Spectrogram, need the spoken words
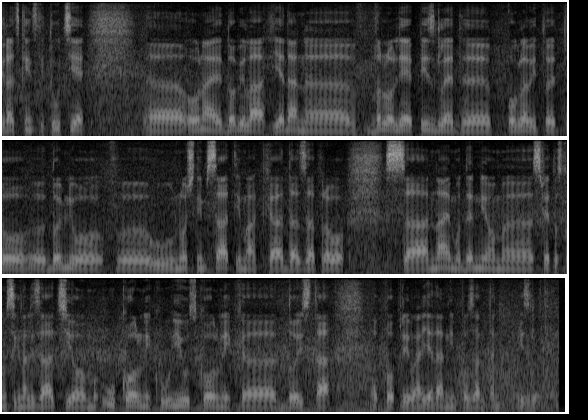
gradske institucije. Ona je dobila jedan vrlo lijep izgled, poglavito je to dojmljivo u noćnim satima kada zapravo sa najmodernijom svjetlosnom signalizacijom u kolniku i uz kolnik doista popriva jedan impozantan izgled.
